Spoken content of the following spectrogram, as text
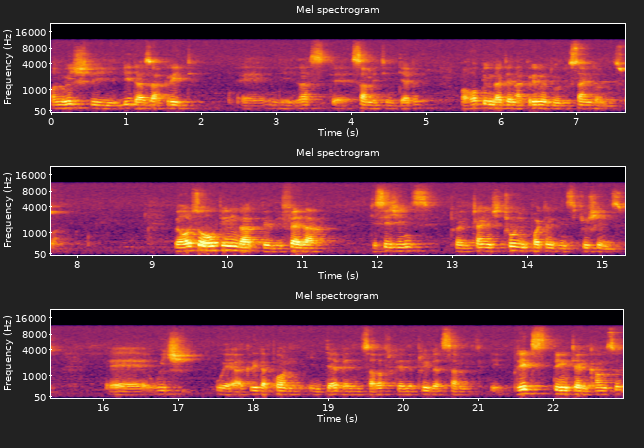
on which the leaders agreed uh, in the last uh, summit in Durban. We're hoping that an agreement will be signed on this one. We're also hoping that there will be further decisions to entrench two important institutions uh, which were agreed upon in Durban in South Africa the previous summit, the BRICS Think Tank Council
